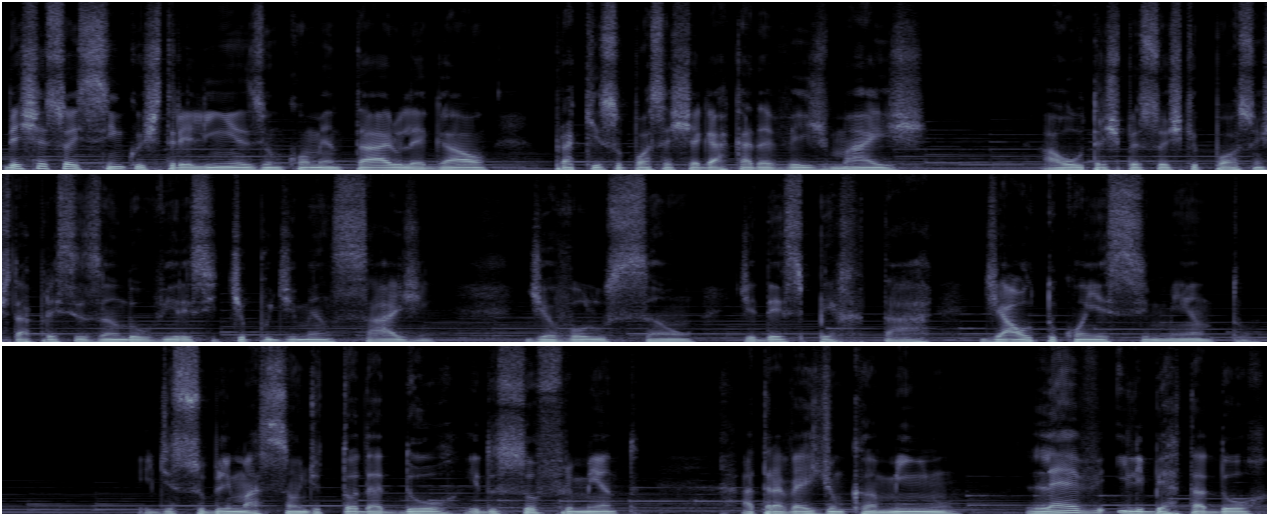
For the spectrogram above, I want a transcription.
Deixe suas cinco estrelinhas e um comentário legal para que isso possa chegar cada vez mais a outras pessoas que possam estar precisando ouvir esse tipo de mensagem de evolução, de despertar, de autoconhecimento, e de sublimação de toda a dor e do sofrimento através de um caminho leve e libertador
